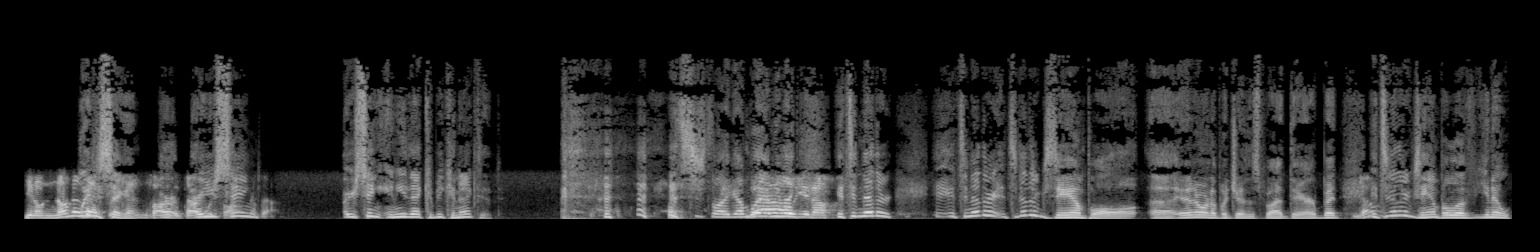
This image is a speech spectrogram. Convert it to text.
you know, none of Wait that depends on Are, the are you saying? Are you saying any of that could be connected? it's just like I'm. I Well, mean, like you know. it's another, it's another, it's another example. Uh, and I don't want to put you on the spot there, but it's another example of you know,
